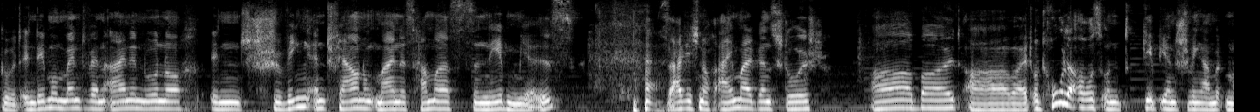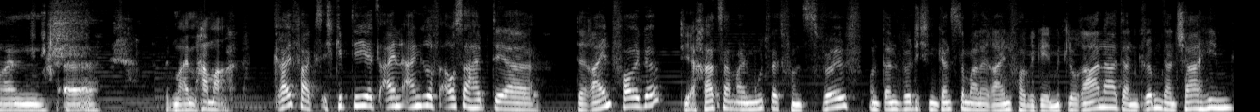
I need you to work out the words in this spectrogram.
Gut, in dem Moment, wenn eine nur noch in Schwingentfernung meines Hammers neben mir ist, sage ich noch einmal ganz stoisch, Arbeit, Arbeit und hole aus und gebe ihren Schwinger mit meinem, äh, mit meinem Hammer. Greifax, ich gebe dir jetzt einen Angriff außerhalb der, der Reihenfolge. Die Achaza haben einen Mutwert von 12 und dann würde ich in ganz normale Reihenfolge gehen. Mit Lorana, dann Grimm, dann Shahim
